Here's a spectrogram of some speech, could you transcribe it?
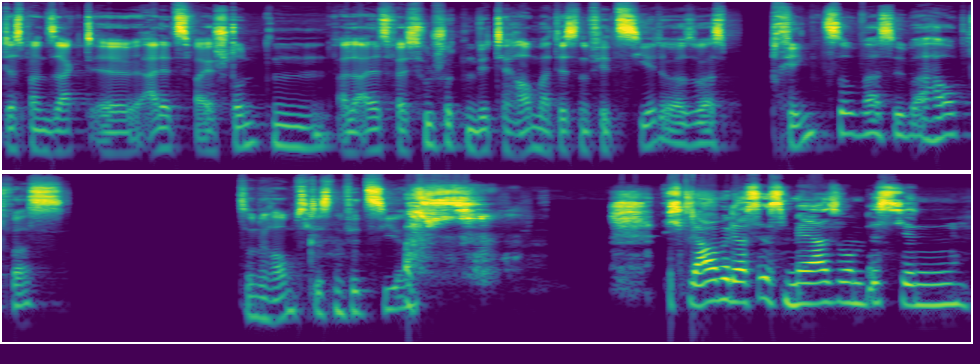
dass man sagt, äh, alle zwei Stunden, alle, alle zwei Schulstunden wird der Raum mal desinfiziert oder sowas. Bringt sowas überhaupt was? So einen Raum zu desinfizieren? Ach, ich glaube, das ist mehr so ein bisschen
